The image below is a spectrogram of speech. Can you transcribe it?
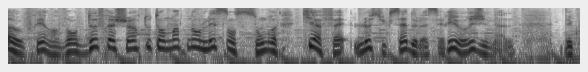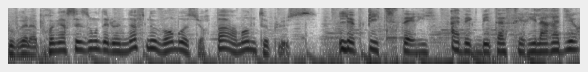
à offrir un vent de fraîcheur tout en maintenant l'essence sombre qui a fait le succès de la série originale. Découvrez la première saison dès le 9 novembre sur Paramount+. Le Pitch Série avec Beta Série La Radio.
